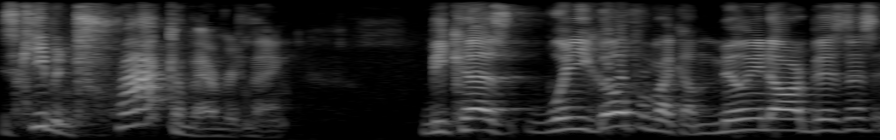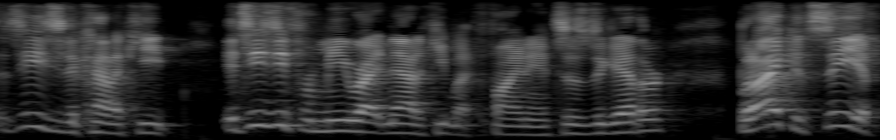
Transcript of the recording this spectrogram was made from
is keeping track of everything. Because when you go from like a million dollar business, it's easy to kind of keep it's easy for me right now to keep my finances together, but I could see if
